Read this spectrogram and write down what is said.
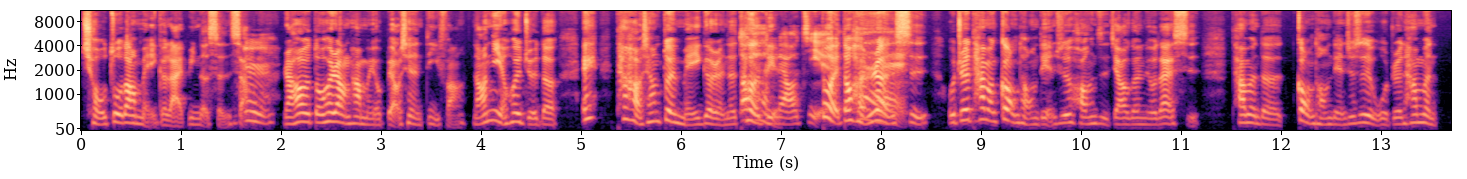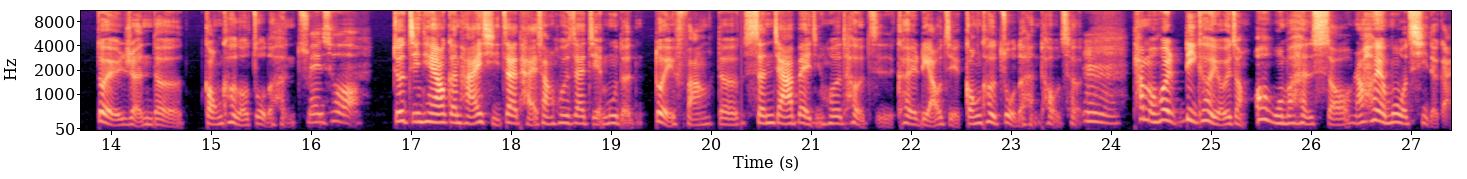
球做到每一个来宾的身上，嗯，然后都会让他们有表现的地方，然后你也会觉得，哎，他好像对每一个人的特点了解，对，都很认识。我觉得他们共同点就是黄子佼跟刘在石，他们的共同点就是，我觉得他们对人的功课都做得很足，没错。就今天要跟他一起在台上或者在节目的对方的身家背景或者特质，可以了解功课做得很透彻。嗯，他们会立刻有一种哦，我们很熟，然后很有默契的感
